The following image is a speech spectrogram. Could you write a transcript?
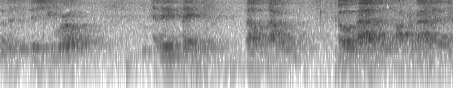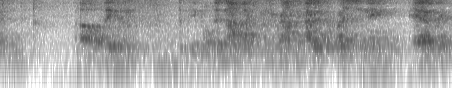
of this fishy world. And they'd say, well, I would go about it, talk about it, and oh, they didn't, the people did not like being around me. I was questioning everything,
